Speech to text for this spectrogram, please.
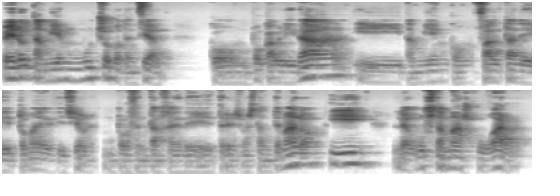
pero también mucho potencial con poca habilidad y también con falta de toma de decisiones. Un porcentaje de 3 bastante malo y le gusta más jugar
